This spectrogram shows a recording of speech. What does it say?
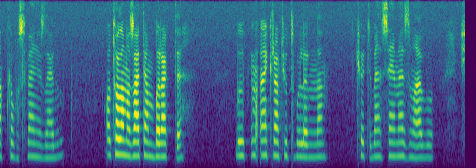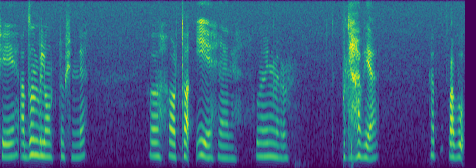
at kafası falan izlerdim. Ortalama zaten bıraktı. Bu Minecraft YouTuber'larından kötü. Ben sevmezdim abi bu şeyi. Adını bile unuttum şimdi. Oh, orta iyi yani. Bunu bilmiyorum. Bu ne abi ya? Hatta bu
